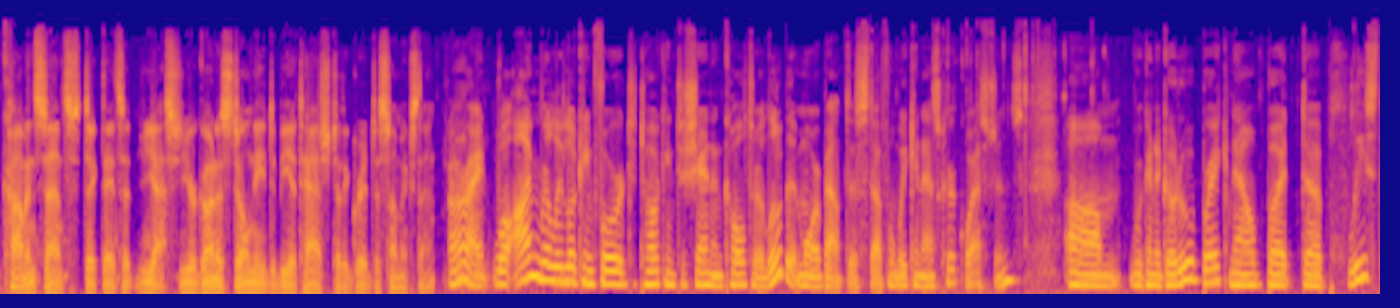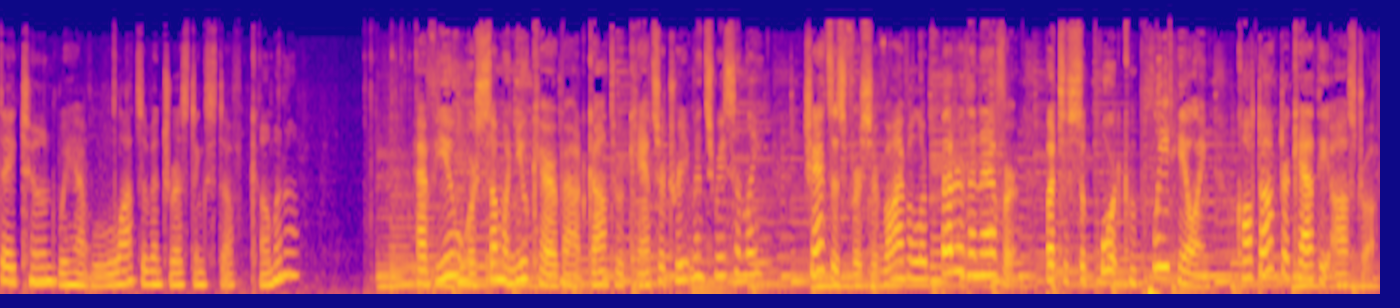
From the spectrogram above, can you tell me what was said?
common sense dictates that yes, you're going to still need to be attached to the grid to some extent. All right. Well, I'm really looking forward to talking to Shannon Coulter a little bit more about this stuff, and we can ask her questions. Um, we're going to go to a break now, but uh, please stay tuned. We have lots of interesting stuff coming up. Have you or someone you care about gone through cancer treatments recently? Chances for survival are better than ever, but to support complete healing, call Dr. Kathy Ostroff,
